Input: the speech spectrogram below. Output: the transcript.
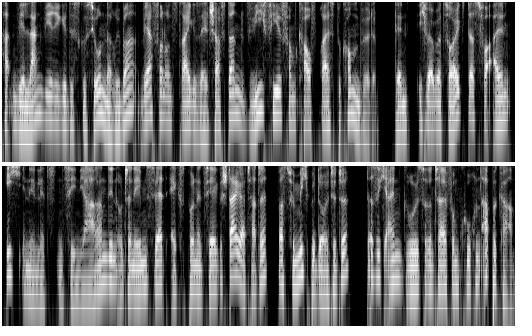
hatten wir langwierige Diskussionen darüber, wer von uns drei Gesellschaftern wie viel vom Kaufpreis bekommen würde. Denn ich war überzeugt, dass vor allem ich in den letzten zehn Jahren den Unternehmenswert exponentiell gesteigert hatte, was für mich bedeutete, dass ich einen größeren Teil vom Kuchen abbekam,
